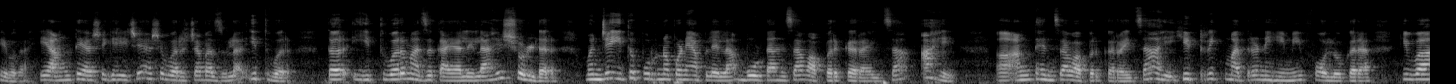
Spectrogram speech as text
हे बघा हे अंगठे असे घ्यायचे असे वरच्या बाजूला इथवर. तर इथवर माझं काय आलेलं आहे? शोल्डर. म्हणजे इथं पूर्णपणे आपल्याला बोटांचा वापर करायचा आहे. अंगठ्यांचा वापर करायचा आहे. ही ट्रिक मात्र नेहमी फॉलो करा. किंवा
